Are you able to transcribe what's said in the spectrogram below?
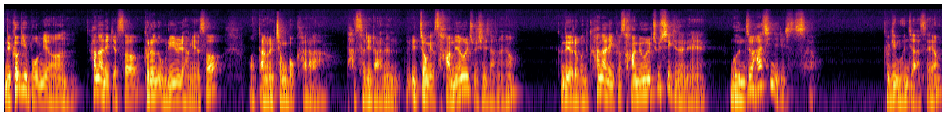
근데 거기 보면 하나님께서 그런 우리를 향해서 뭐 땅을 정복하라, 다스리라는 일종의 사명을 주시잖아요. 근데 여러분, 하나님 그 사명을 주시기 전에 먼저 하신 일이 있었어요. 그게 뭔지 아세요?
